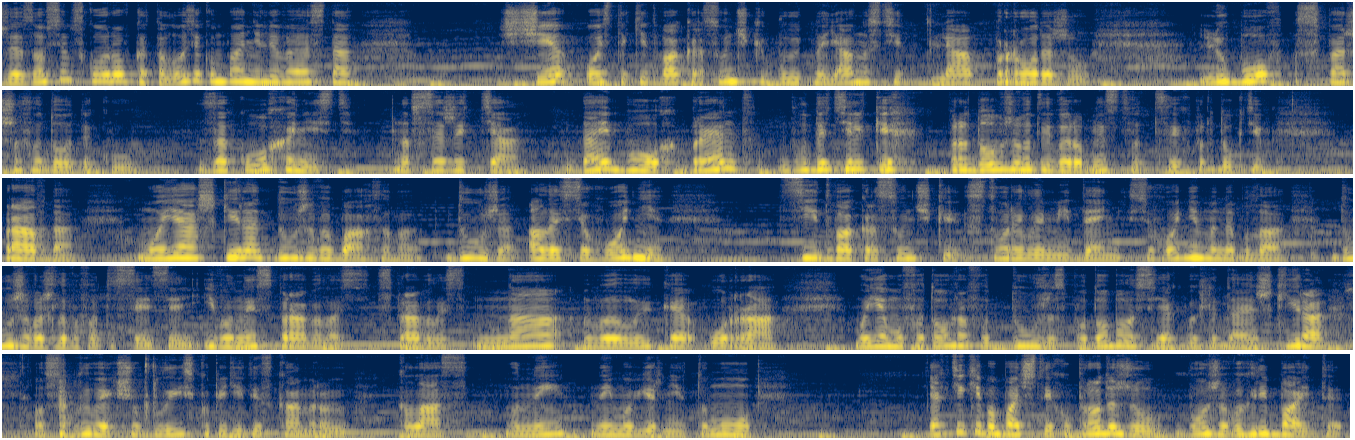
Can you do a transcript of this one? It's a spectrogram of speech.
вже зовсім скоро в каталозі компанії Лівеста ще ось такі два красунчики будуть наявності для продажу. Любов з першого дотику, закоханість на все життя. Дай Бог, бренд буде тільки продовжувати виробництво цих продуктів. Правда, моя шкіра дуже вибаглива, дуже. Але сьогодні ці два красунчики створили мій день. Сьогодні в мене була дуже важлива фотосесія, і вони справились, справились на велике ура. Моєму фотографу дуже сподобалося, як виглядає шкіра, особливо якщо близько підійти з камерою. Клас, вони неймовірні. Тому як тільки побачите їх у продажу, боже, вигрібайте.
